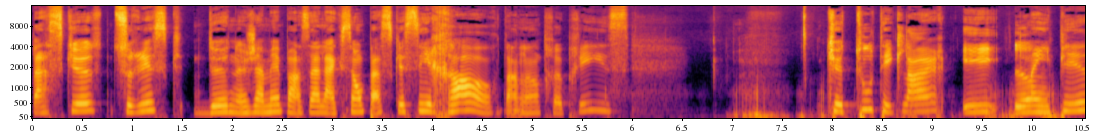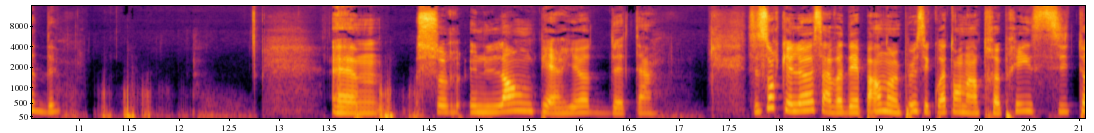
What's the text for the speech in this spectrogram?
parce que tu risques de ne jamais passer à l'action parce que c'est rare dans l'entreprise que tout est clair et limpide euh, sur une longue période de temps. C'est sûr que là, ça va dépendre un peu c'est quoi ton entreprise, si tu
